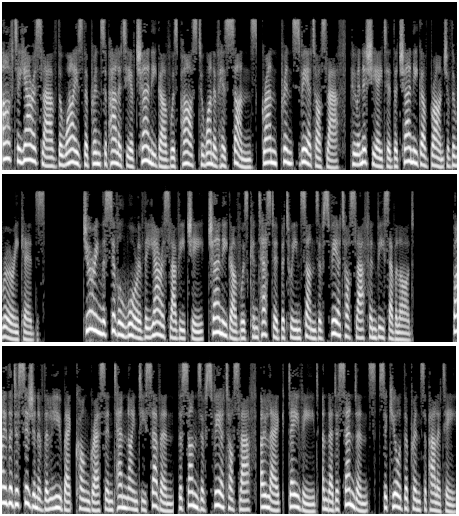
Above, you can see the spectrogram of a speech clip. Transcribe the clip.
After Yaroslav the Wise the Principality of Chernigov was passed to one of his sons, Grand Prince Sviatoslav, who initiated the Chernigov branch of the Rurikids. During the civil war of the Yaroslavichi, Chernigov was contested between sons of Sviatoslav and Vsevolod. By the decision of the Lubeck Congress in 1097, the sons of Sviatoslav, Oleg, David, and their descendants, secured the principality.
